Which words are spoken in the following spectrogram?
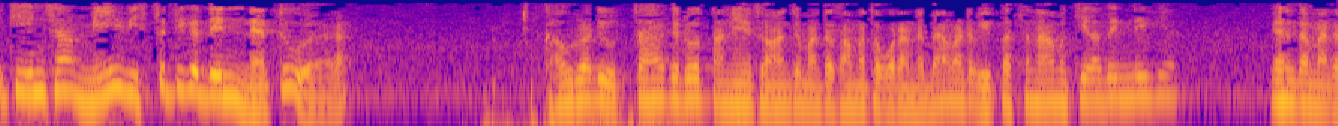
ඉතින් ඒ නිසා මේ විස්තර ටික දෙන්නේ නැතුව කවුරු හරි උත්සාහ කළොත් අනේ ස්වාමීන් මට සමත කරන්න බෑ මට විපස්සනාම කියලා දෙන්නේ කියලා. එහෙනම් මට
